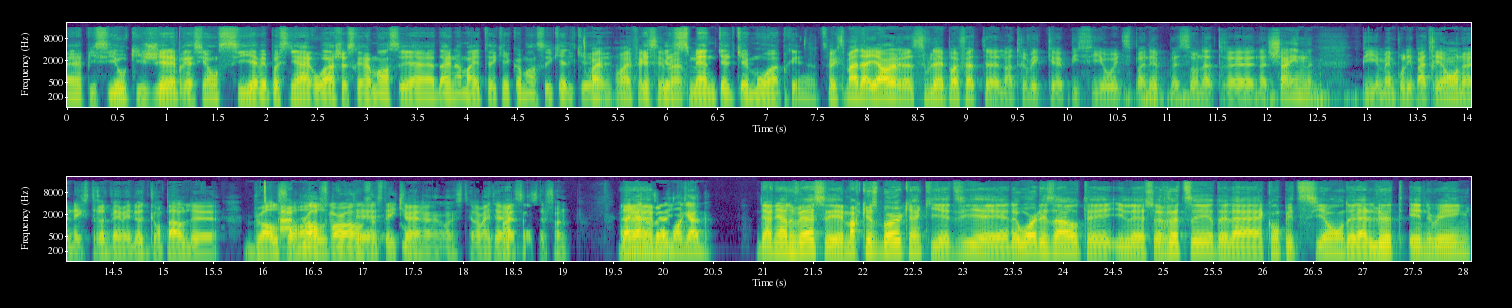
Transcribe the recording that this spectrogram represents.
Euh, PCO, qui j'ai l'impression, s'il n'avait pas signé à ROH, se serait ramassé à Dynamite, hein, qui a commencé quelques, Ouais, ouais, quelques effectivement. semaines, quelques mois après. hein. Effectivement, d'ailleurs, euh, si vous ne l'avez pas fait, euh, l'entrevue avec PCO est disponible sur notre, notre chaîne. Puis même pour les Patreons, on a un extra de 20 minutes qu'on parle de Brawl Ah, for Brawl All. for All, C'était ça, c'était cool. ouais, C'était vraiment intéressant, c'était le fun. Dernière Euh, nouvelle, puis- mon Gab? Dernière nouvelle, c'est Marcus Burke hein, qui a dit euh, The word is out. euh, il euh, se retire de la compétition, de la lutte in-ring.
